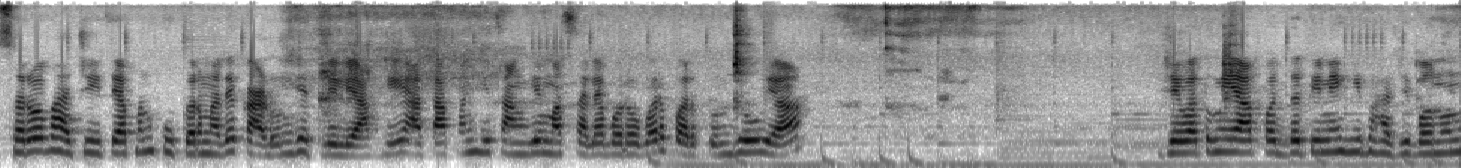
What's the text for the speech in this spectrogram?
सर्व भाजी इथे आपण कुकरमध्ये काढून घेतलेली आहे. आता आपण ही चांगली मसाल्याबरोबर परतून घेऊया. जेव्हा तुम्ही या पद्धतीने ही भाजी बनवून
